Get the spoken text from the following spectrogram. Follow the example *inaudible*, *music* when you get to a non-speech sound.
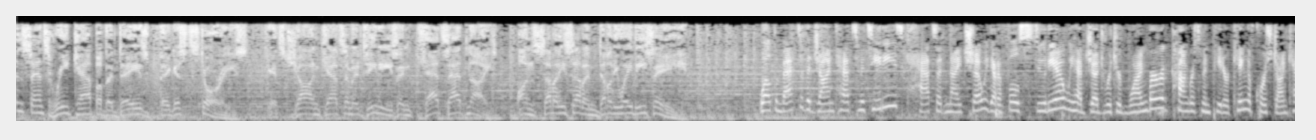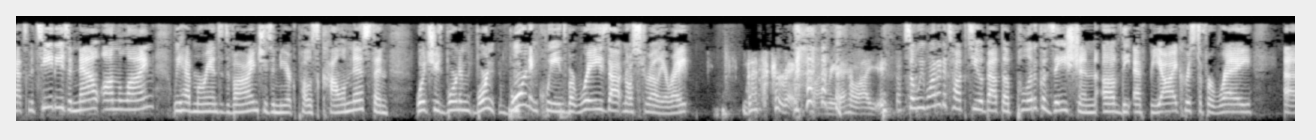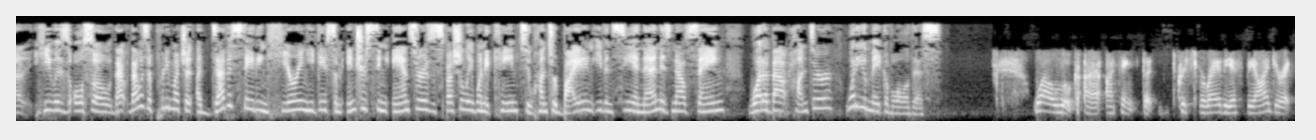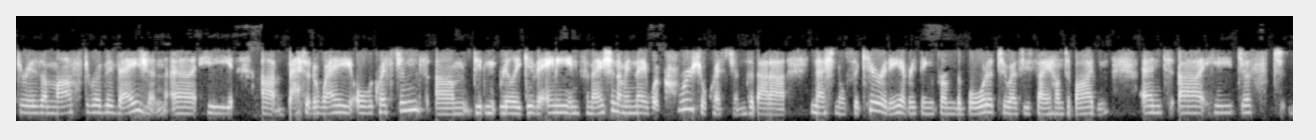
Common sense recap of the day's biggest stories. It's John Catsimatidis and Cats at Night on 77 WABC. Welcome back to the John Catsimatidis Cats at Night show. We got a full studio. We have Judge Richard Weinberg, Congressman Peter King, of course, John Catsimatidis, and now on the line we have Miranda Devine. She's a New York Post columnist, and what she's born in born born in Queens but raised out in Australia, right? That's correct. Hi, Rita. How are you? *laughs* so we wanted to talk to you about the politicization of the FBI. Christopher Wray. Uh, he was also that that was a pretty much a, a, devastating hearing. He gave some interesting answers, especially when it came to Hunter Biden. Even CNN is now saying, "What about Hunter?" What do you make of all of this? Well, look, I, I think that Christopher Wray, the FBI director, is a master of evasion. Uh, he uh, batted away all the questions, um, didn't really give any information. I mean, they were crucial questions about our national security, everything from the border to, as you say, Hunter Biden. And uh, he just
